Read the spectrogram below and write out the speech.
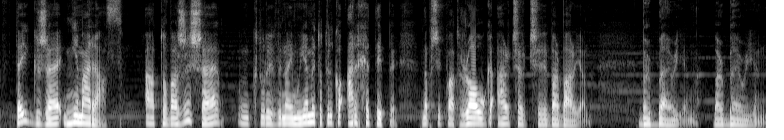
w tej grze nie ma ras, a towarzysze, których wynajmujemy, to tylko archetypy, na przykład Rogue, Archer czy Barbarian. Barbarian, Barbarian,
